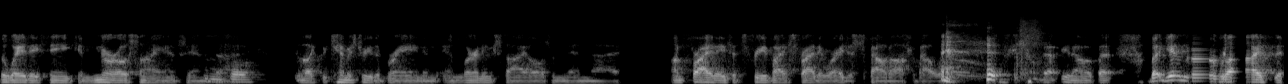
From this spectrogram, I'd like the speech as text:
the way they think and neuroscience and mm, uh, like the chemistry of the brain and, and learning styles. And then uh, on Fridays it's Free Advice Friday where I just spout off about what you know. But but getting to realize that,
